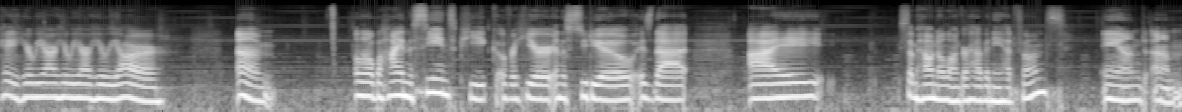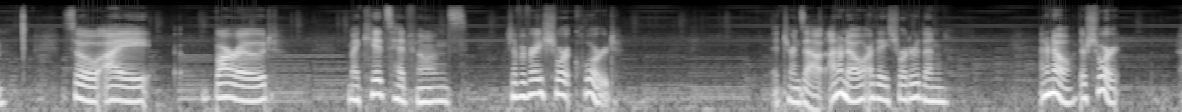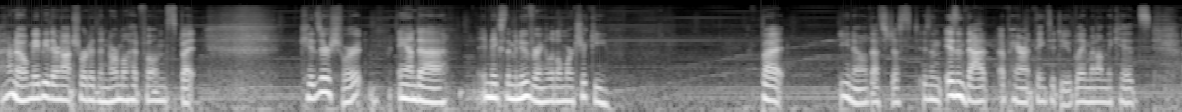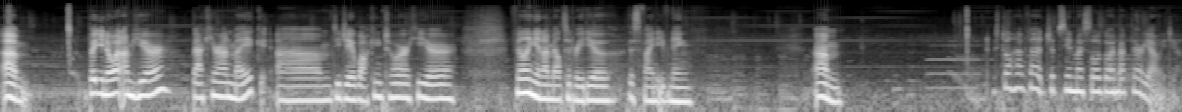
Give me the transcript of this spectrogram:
Okay, here we are, here we are, here we are. Um, a little behind the scenes peek over here in the studio is that I somehow no longer have any headphones. And um, so I borrowed my kids' headphones, which have a very short cord. It turns out. I don't know. Are they shorter than. I don't know. They're short. I don't know. Maybe they're not shorter than normal headphones, but kids are short, and uh, it makes the maneuvering a little more tricky. But you know, that's just isn't isn't that a parent thing to do? Blame it on the kids. Um, but you know what? I'm here, back here on mic. Um, DJ Walking Tour here, filling in on Melted Radio this fine evening. Um, do we still have that Gypsy in My Soul going back there? Yeah, we do.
